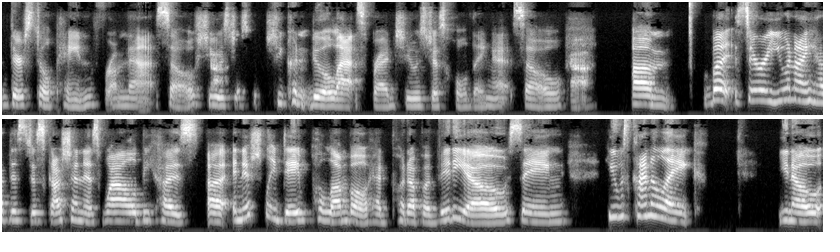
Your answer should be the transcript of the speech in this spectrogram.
there's still pain from that. So she yeah. was just she couldn't do a lat spread. She was just holding it. So yeah. um but Sarah, you and I had this discussion as well because uh, initially Dave Palumbo had put up a video saying he was kind of like, you know,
